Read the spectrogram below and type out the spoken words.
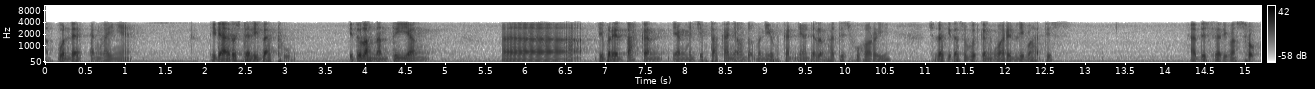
ataupun dari yang lainnya. Tidak harus dari batu. Itulah nanti yang uh, diperintahkan yang menciptakannya untuk meniupkannya dalam hadis Bukhari. Sudah kita sebutkan kemarin lima hadis. Hadis dari Masruk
